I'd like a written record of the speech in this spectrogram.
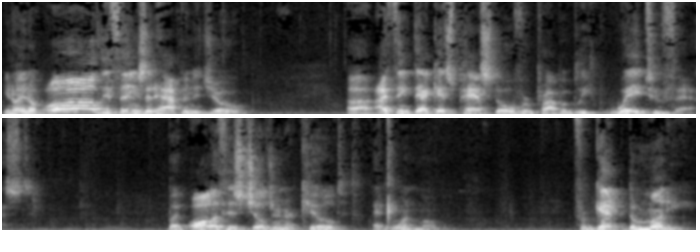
You know, and of all the things that happened to Job, uh, I think that gets passed over probably way too fast. But all of his children are killed at one moment. Forget the money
